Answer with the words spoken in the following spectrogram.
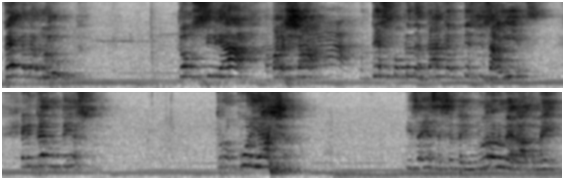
pega da mão do auxiliar, a o texto complementar, que é o texto de Isaías. Ele pega o texto, procura e acha. Isaías 61, não era numerado também?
